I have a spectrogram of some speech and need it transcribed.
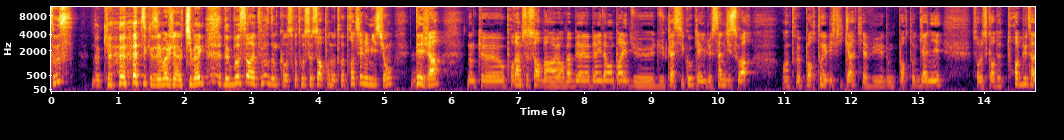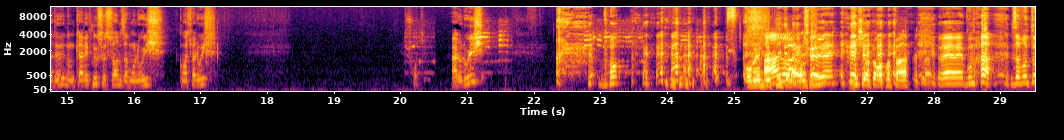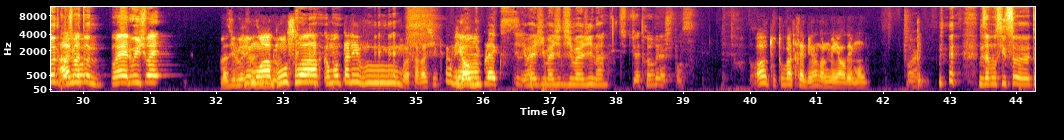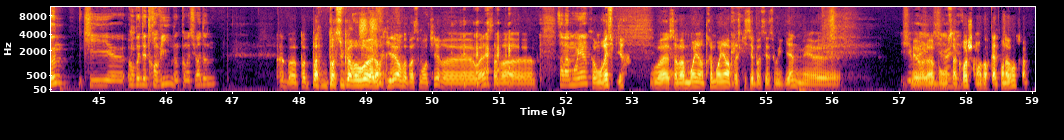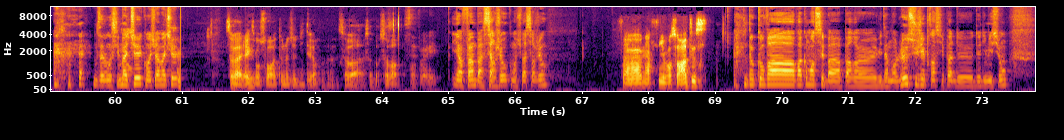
tous. Donc, excusez-moi, j'ai un petit bug. Donc, bonsoir à tous. Donc, on se retrouve ce soir pour notre 30e émission, déjà. Donc, euh, au programme ce soir, ben, on va bien, bien, évidemment parler du, du Classico qui a eu le samedi soir entre Porto et Benfica, qui a vu donc Porto gagner sur le score de 3 buts à 2. Donc, avec nous ce soir, nous avons Louis. Comment tu vas, Louis Allô, Louis Bon. Problème Ah, technique à la ouais. Je suis encore en train de faire la fête là. Ouais, ouais, bon bah, nous avons Tone, comment tu vas, Allô Tone Ouais, Louis, ouais. Vas-y, Louis. Vas-y, moi bonsoir, comment allez-vous? Moi ça va super Il est en bien. duplex. Ouais, j'imagine, j'imagine. Hein. Tu, dois être heureux là, je pense. Oh, tout, tout va très bien dans le meilleur des mondes. Ouais. nous avons aussi ce Tone, qui est euh, heureux d'être en vie. Donc, comment tu vas, Tone? Bah, pas, pas, pas super heureux alors qu'il est, on va pas se mentir. Euh, ouais, ça va. euh, Ça va moyen ça, on respire. Ouais, ça va moyen, très moyen après ce qui s'est passé ce week-end, mais, euh, mais voilà, bon, on s'accroche, on a encore 4 points d'avance. quoi. Nous avons aussi Mathieu, comment tu vas, Mathieu? Ça va Alex, bonsoir à tous nos auditeurs. Ça va, ça va, ça va. Ça aller. Et enfin, bah, Sergio, comment tu vas, Sergio? Ça va, merci, bonsoir à tous. Donc on va, on va commencer bah, par euh, évidemment le sujet principal de, de l'émission.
